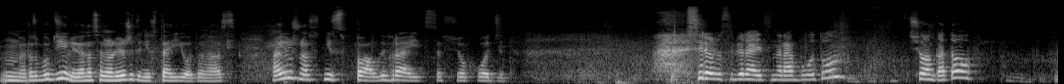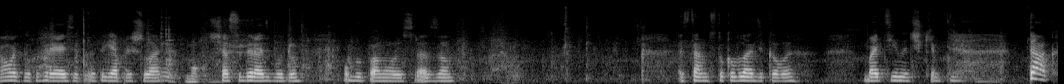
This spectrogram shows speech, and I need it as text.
Разбудили, и она все равно лежит и не встает у нас. А Илюш у нас не спал, играется, все ходит. Сережа собирается на работу. Все, готов? Ой, сколько грязи, это я пришла. Сейчас убирать буду. Обувь помою сразу. Останутся только Владиковы ботиночки. Так,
